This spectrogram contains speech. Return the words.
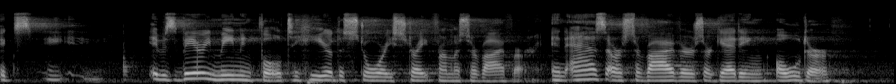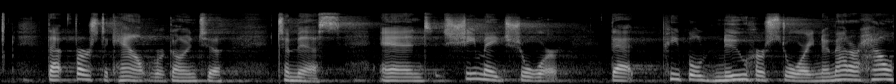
it was very meaningful to hear the story straight from a survivor. And as our survivors are getting older, that first account we're going to to miss. And she made sure that people knew her story, no matter how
